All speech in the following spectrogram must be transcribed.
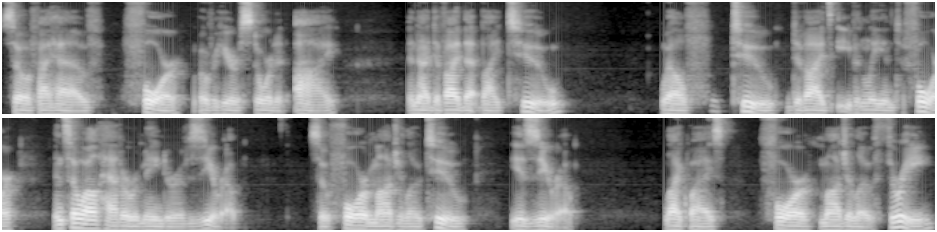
So if I have 4 over here stored at i, and I divide that by 2, well, 2 divides evenly into 4, and so I'll have a remainder of 0. So 4 modulo 2 is 0. Likewise, 4 modulo 3,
